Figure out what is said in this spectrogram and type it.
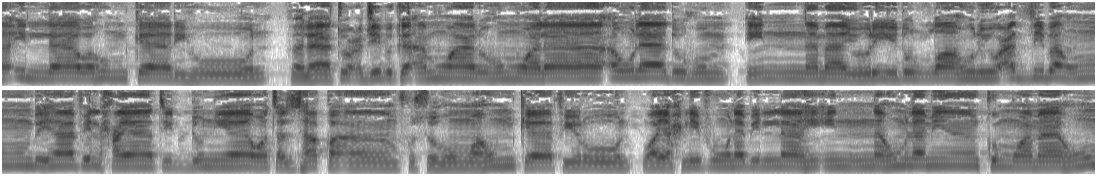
إلا وهم كارهون. فلا تعجبك أموالهم ولا أولادهم. إنما يريد الله ليعذبهم بها في الحياة الدنيا وتزهق أنفسهم وهم كافرون. ويحلفون بالله إنهم لمنكم وما هم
